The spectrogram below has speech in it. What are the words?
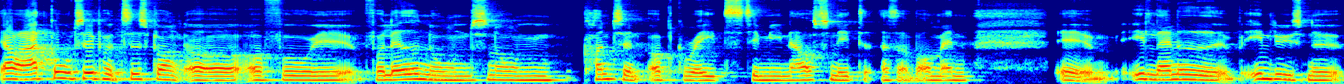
Jeg var ret god til på et tidspunkt at, at få, øh, få lavet nogle, sådan nogle content upgrades til mine afsnit, altså hvor man øh, et eller andet indlysende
